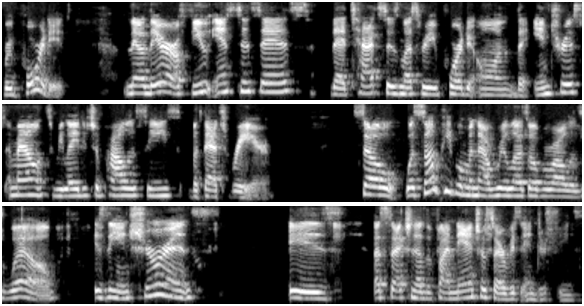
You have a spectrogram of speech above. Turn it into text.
reported. Now, there are a few instances that taxes must be reported on the interest amounts related to policies, but that's rare. So, what some people may not realize overall as well is the insurance is a section of the financial service industries.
